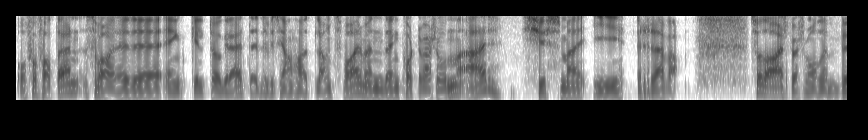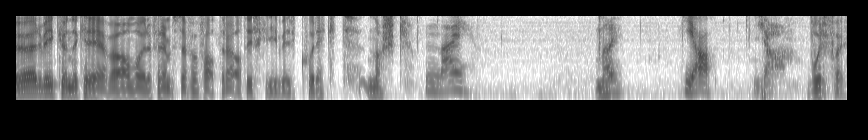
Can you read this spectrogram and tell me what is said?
Og Forfatteren svarer enkelt og greit, dvs. Si han har et langt svar, men den korte versjonen er 'kyss meg i ræva'. Så da er spørsmålet, bør vi kunne kreve av våre fremste forfattere at de skriver korrekt norsk? Nei. Nei. Ja. Ja. Hvorfor?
